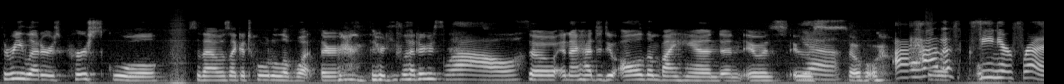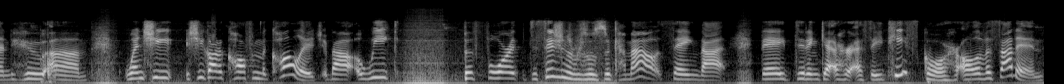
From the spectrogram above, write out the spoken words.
three letters per school. So that was like a total of what 30 letters. Wow. So and I had to do all of them by hand, and it was it Yeah. was so horrible. I had a senior friend who, um, when she she got a call from the college about a week before decisions were supposed to come out, saying that they didn't get her SAT score all of a sudden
